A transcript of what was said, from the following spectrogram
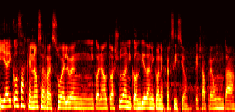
y hay cosas que no se resuelven ni con autoayuda, ni con dieta, ni con ejercicio. Que ella pregunta.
